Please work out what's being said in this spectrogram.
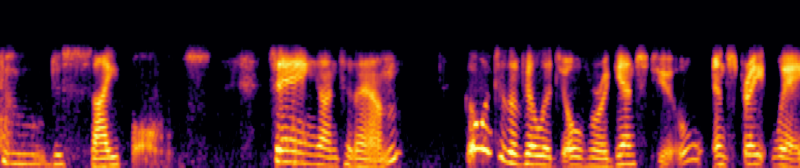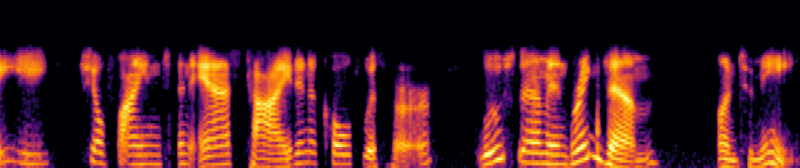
two disciples, saying unto them, Go into the village over against you, and straightway ye shall find an ass tied and a colt with her. Loose them and bring them unto me.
